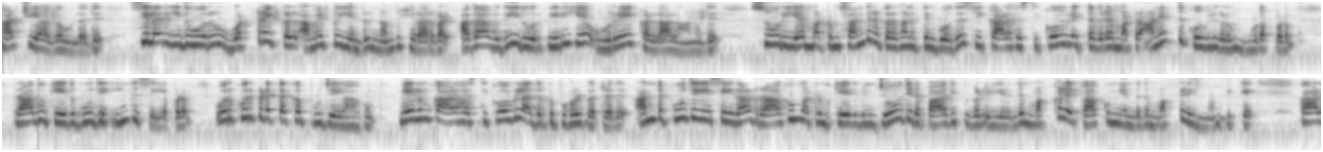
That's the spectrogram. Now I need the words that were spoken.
காட்சியாக உள்ளது. சிலர் இது ஒரு ஒற்றைக்கல் அமைப்பு என்று நம்புகிறார்கள். அதாவது இது ஒரு பெரிய ஒரே கல்லால் ஆனது சூரிய மற்றும் சந்திர கிரகணத்தின் போது ஸ்ரீ காளஹஸ்தி கோவிலை தவிர மற்ற அனைத்து கோவில்களும் மூடப்படும். ராகு கேது பூஜை இங்கு செய்யப்படும். ஒரு குறிப்பிடத்தக்க பூஜை ஆகும் மேலும் காளஹஸ்தி கோவில் அதற்கு புகழ் பெற்றது. அந்த பூஜையை செய்தால் ராகு மற்றும் கேதுவின் ஜோதிட பாதிப்புகளில் இருந்து மக்களை காக்கும் என்பது மக்களின் நம்பிக்கை. கால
